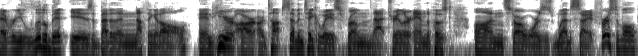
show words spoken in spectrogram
Every little bit is better than nothing at all. And here are our top seven takeaways from that trailer and the post on Star Wars' website. First of all,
